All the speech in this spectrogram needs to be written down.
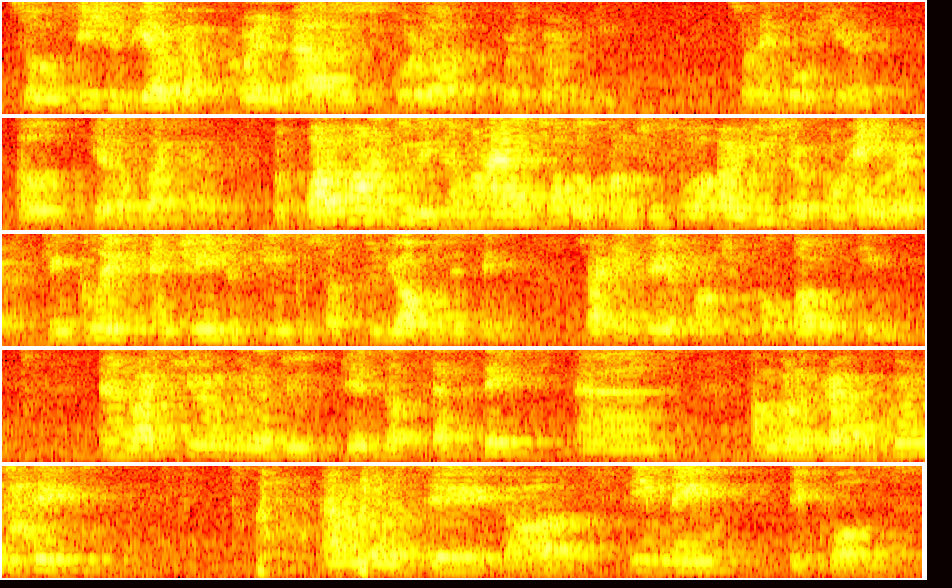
so this should be our current values for the for the current theme. So when I go here, I will get a black header. But what I want to do is I want to add a toggle function so our user from anywhere can click and change the theme to, to the opposite thing. So I can create a function called toggle theme. And right here I'm going to do this.setState and I'm going to grab the current state and I'm going to say uh, theme name equals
